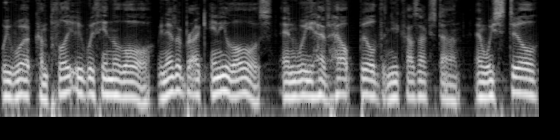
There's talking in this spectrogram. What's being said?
We worked completely within the law. We never broke any laws. And we have helped build the new Kazakhstan. And we still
